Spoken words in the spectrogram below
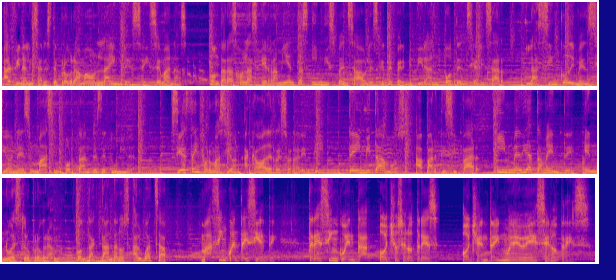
Al finalizar este programa online de seis semanas, contarás con las herramientas indispensables que te permitirán potencializar las cinco dimensiones más importantes de tu vida. Si esta información acaba de resonar en ti, te invitamos a participar inmediatamente en nuestro programa, contactándonos al WhatsApp más 57 350 803 8903.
